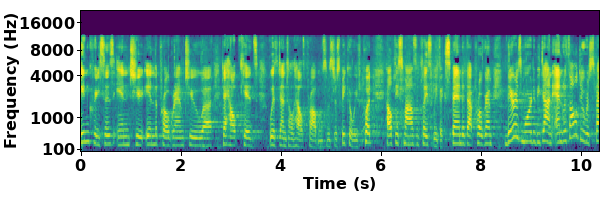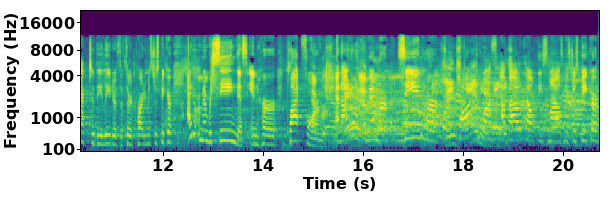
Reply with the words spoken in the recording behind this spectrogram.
increases into, in the program to, uh, to help kids with dental health problems. Mr. Speaker, we've put Healthy Smiles in place. We've expanded that program. There is more to be done. And with all due respect to the Leader of the Third Party, Mr. Speaker, I don't remember seeing this in her platform. And I don't remember seeing her talk to us about Healthy Smiles, Mr. Speaker. Speaker.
